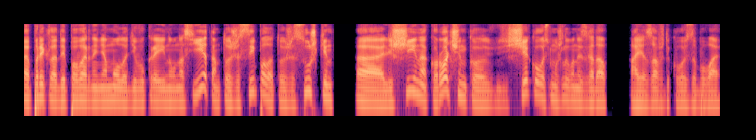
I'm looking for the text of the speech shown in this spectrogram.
е, приклади повернення молоді в Україну у нас є. Там той же Сипала, той же Сушкін, е, Ліщина, Коротченко, ще когось, можливо, не згадав, а я завжди когось забуваю.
